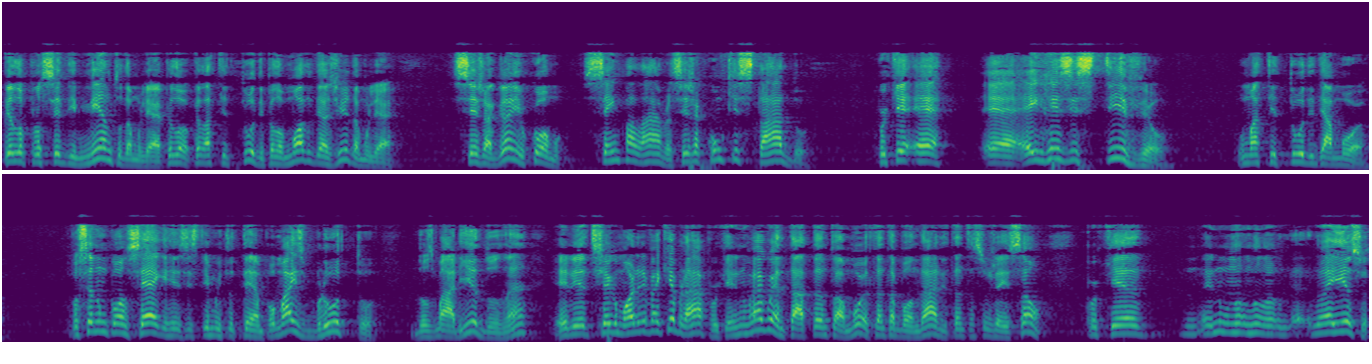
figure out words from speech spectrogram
Pelo procedimento da mulher, pelo, pela atitude, pelo modo de agir da mulher, seja ganho como? Sem palavra, seja conquistado. Porque é, é, é irresistível uma atitude de amor. Você não consegue resistir muito tempo. O mais bruto dos maridos, né? ele chega uma hora ele vai quebrar, porque ele não vai aguentar tanto amor, tanta bondade, tanta sujeição, porque não, não, não, é isso.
